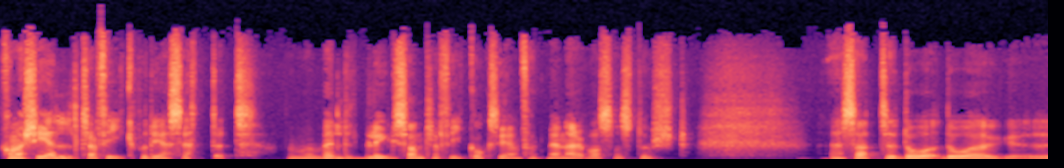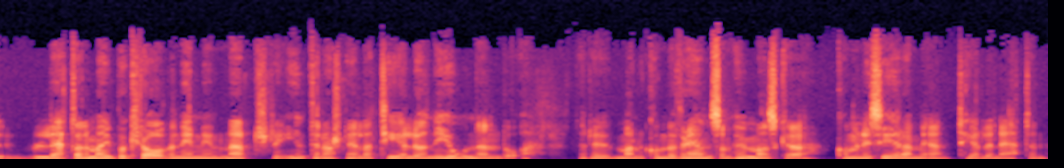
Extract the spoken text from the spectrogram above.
kommersiell trafik på det sättet. Det var väldigt blygsam trafik också jämfört med när det var som störst. Eh, så att då, då eh, lättade man ju på kraven i den internationella teleunionen då. Där man kom överens om hur man ska kommunicera med telenäten.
